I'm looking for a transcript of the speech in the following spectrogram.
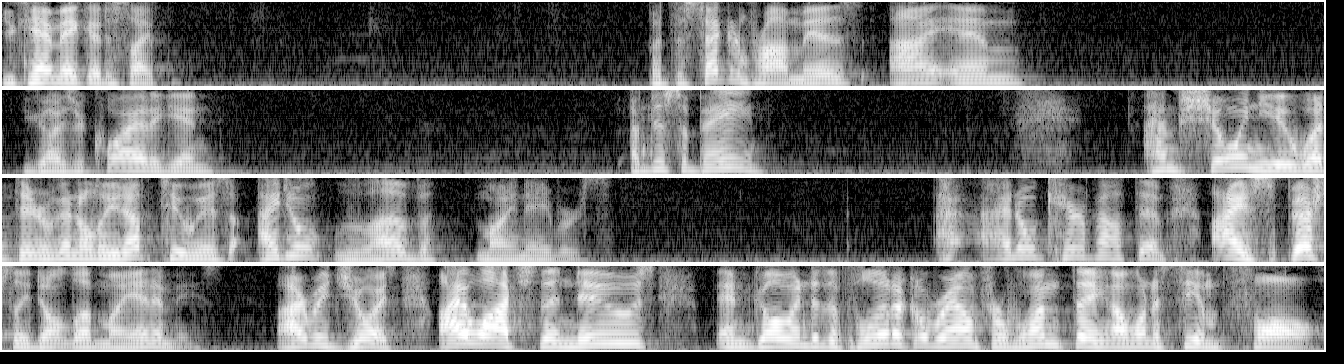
You can't make a disciple. But the second problem is I am, you guys are quiet again. I'm disobeying. I'm showing you what they're going to lead up to is I don't love my neighbors. I, I, don't care about them. I especially don't love my enemies. I rejoice. I watch the news and go into the political realm for one thing. I want to see them fall.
